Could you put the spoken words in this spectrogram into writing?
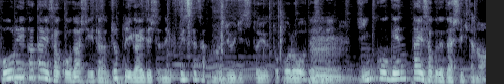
高齢化対策を出してきたのはちょっと意外でしたね。福祉施策の充実というところをですね、うん人口減対策で出してきたのは、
